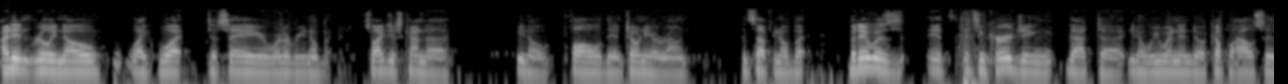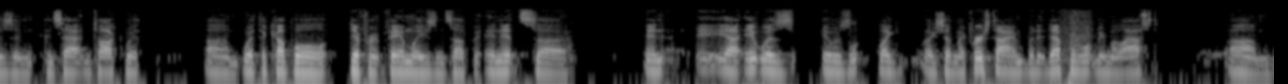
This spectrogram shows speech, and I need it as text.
I didn't really know like what to say or whatever, you know, but so I just kind of, you know, followed Antonio around and stuff, you know, but but it was it's it's encouraging that uh, you know we went into a couple houses and, and sat and talked with um, with a couple different families and stuff, and it's uh, and yeah, it was it was like like I said, my first time, but it definitely won't be my last. Um,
